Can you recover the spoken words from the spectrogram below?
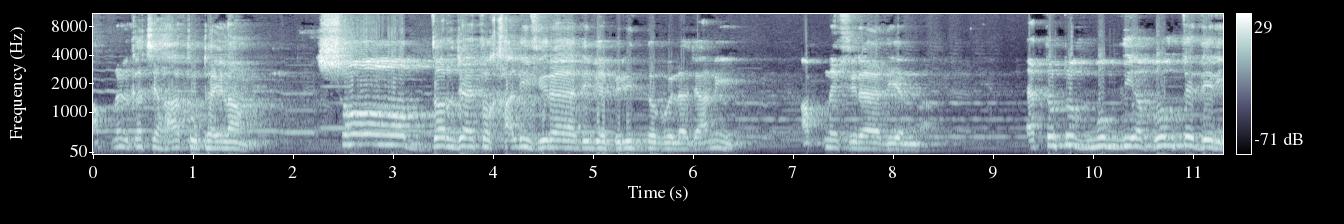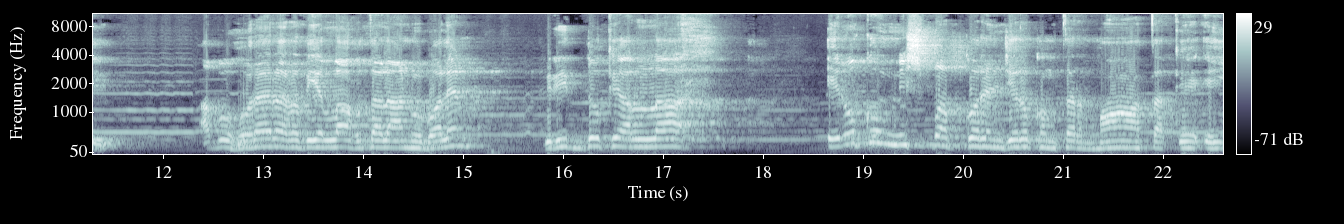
আপনার কাছে হাত উঠাইলাম। সব দরজায় তো খালি ফিরাইয়া দিবে বৃদ্ধ বলে জানি, আপনি ফিরাইয়া দিয়েন না। এতটুক মুখ দিয়া বলতে দেরি। আবু হরারা আল্লাহ বলেন, বৃদ্ধকে আল্লাহ এরকম নিষ্পাপ করেন যেরকম তার মা তাকে এই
